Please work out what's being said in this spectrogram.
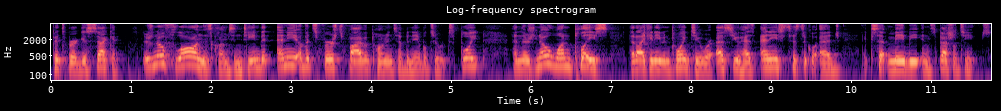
Pittsburgh is second. There's no flaw in this Clemson team that any of its first five opponents have been able to exploit, and there's no one place that I can even point to where SU has any statistical edge except maybe in special teams.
